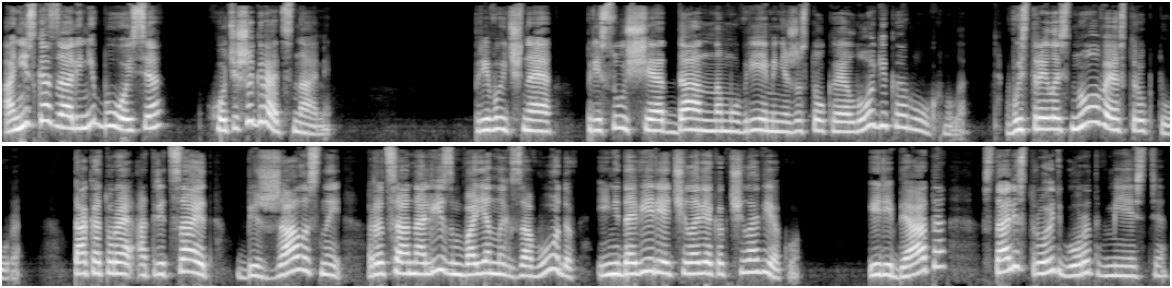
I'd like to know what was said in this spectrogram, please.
Они сказали, не бойся, хочешь играть с нами. Привычная, присущая данному времени жестокая логика рухнула. Выстроилась новая структура, та, которая отрицает безжалостный рационализм военных заводов и недоверие человека к человеку. И ребята стали строить город вместе.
